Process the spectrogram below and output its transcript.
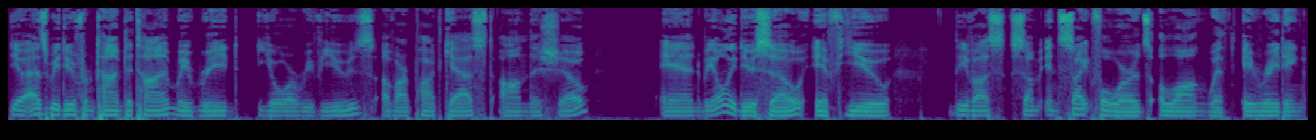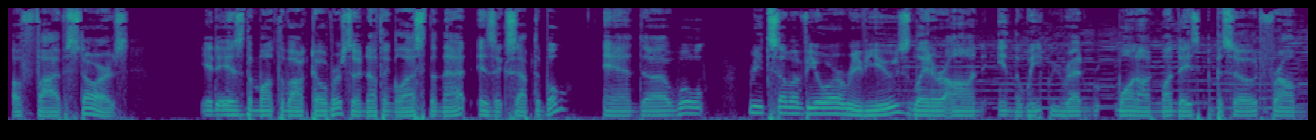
you know, as we do from time to time, we read your reviews of our podcast on this show. And we only do so if you leave us some insightful words along with a rating of five stars. It is the month of October, so nothing less than that is acceptable. And uh, we'll read some of your reviews later on in the week. We read one on Monday's episode from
